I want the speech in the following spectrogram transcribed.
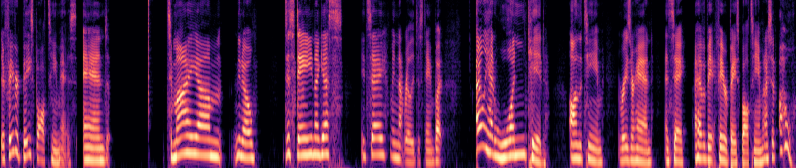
their favorite baseball team is, and to my um, you know, disdain, I guess you'd say. I mean, not really disdain, but I only had one kid on the team raise her hand and say, "I have a ba- favorite baseball team," and I said, "Oh,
